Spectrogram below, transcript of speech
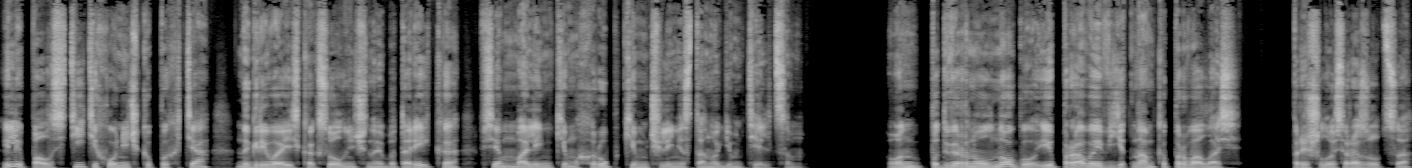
или ползти тихонечко пыхтя, нагреваясь, как солнечная батарейка, всем маленьким хрупким членистоногим тельцем. Он подвернул ногу, и правая вьетнамка порвалась. Пришлось разуться.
